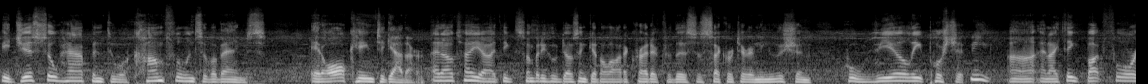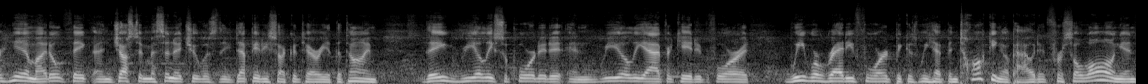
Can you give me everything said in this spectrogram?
It just so happened through a confluence of events, it all came together. And I'll tell you, I think somebody who doesn't get a lot of credit for this is Secretary Mnuchin, who really pushed it. Uh, and I think, but for him, I don't think, and Justin Muzinich, who was the deputy secretary at the time, they really supported it and really advocated for it. We were ready for it because we had been talking about it for so long. And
